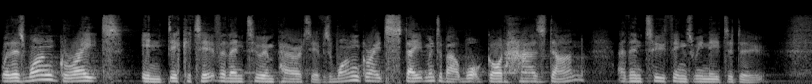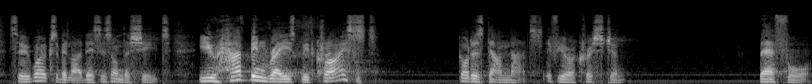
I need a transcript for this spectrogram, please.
Well, there's one great indicative and then two imperatives. One great statement about what God has done, and then two things we need to do. So it works a bit like this. It's on the sheet. You have been raised with Christ. God has done that if you're a Christian. Therefore,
